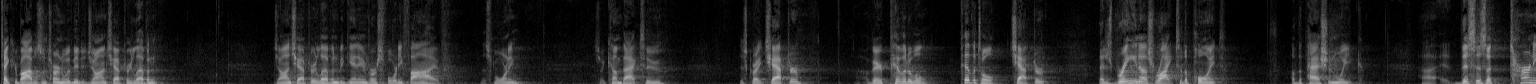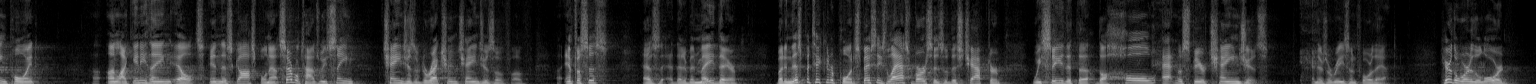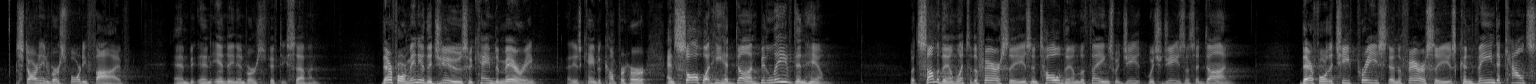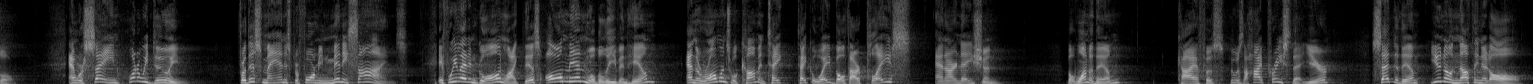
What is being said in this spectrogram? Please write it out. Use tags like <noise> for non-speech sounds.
Take your Bibles and turn with me to John chapter 11. John chapter 11, beginning in verse 45 this morning. As we come back to this great chapter, a very pivotal, pivotal chapter that is bringing us right to the point of the Passion Week. Uh, this is a turning point uh, unlike anything else in this gospel. Now, several times we've seen changes of direction, changes of, of uh, emphasis as, that have been made there. But in this particular point, especially these last verses of this chapter, we see that the, the whole atmosphere changes. And there's a reason for that. Hear the word of the Lord, starting in verse 45 and, and ending in verse 57. Therefore, many of the Jews who came to Mary, that is, came to comfort her, and saw what he had done, believed in him. But some of them went to the Pharisees and told them the things which Jesus had done. Therefore, the chief priests and the Pharisees convened a council and were saying, What are we doing? For this man is performing many signs. If we let him go on like this, all men will believe in him, and the Romans will come and take, take away both our place and our nation. But one of them, Caiaphas, who was the high priest that year, said to them, You know nothing at all,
